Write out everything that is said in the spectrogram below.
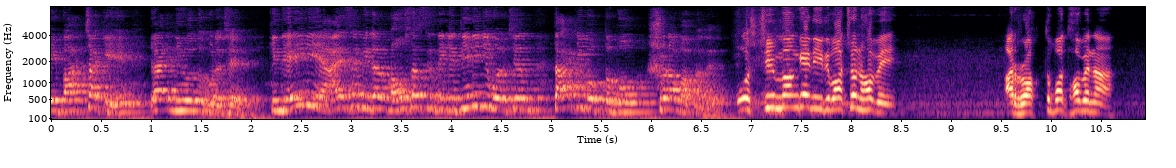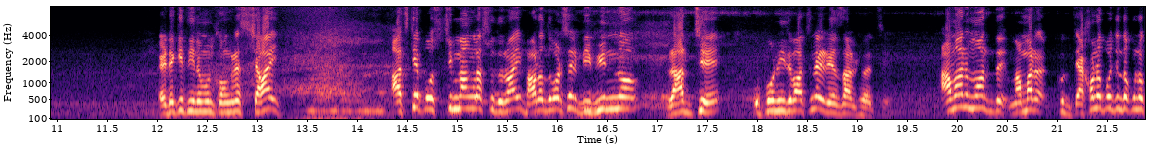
এই বাচ্চাকে নিহত করেছে। কিন্তু এই নিয়ে আইএসএ বিধায়ক নৌসাদ সিদ্দিকী তিনি কি বলছেন, তার কি বক্তব্য শোনাবো আপনাদের। পশ্চিমবঙ্গে নির্বাচন হবে আর রক্তপাত হবে না। এটা কি তৃণমূল কংগ্রেস চায়? আজকে পশ্চিমবাংলা শুধু নয়, ভারতবর্ষের বিভিন্ন রাজ্যে উপনির্বাচনের রেজাল্ট হয়েছে। আমার মধ্যে আমার এখনও পর্যন্ত কোনো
